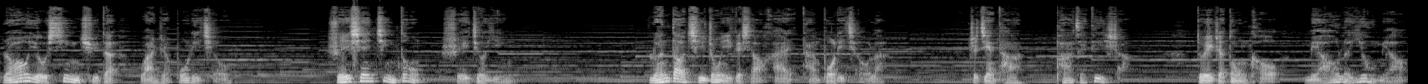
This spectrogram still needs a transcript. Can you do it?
饶有兴趣地玩着玻璃球，谁先进洞谁就赢。轮到其中一个小孩弹玻璃球了，只见他趴在地上，对着洞口瞄了又瞄，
